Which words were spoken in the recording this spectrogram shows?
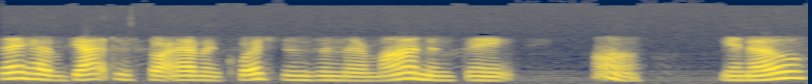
they have got to start having questions in their mind and think, huh, you know,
